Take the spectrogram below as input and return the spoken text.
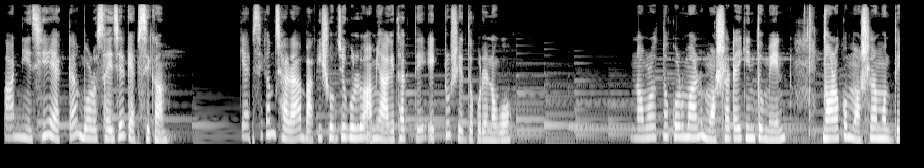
আর নিয়েছি একটা বড় সাইজের ক্যাপসিকাম ক্যাপসিকাম ছাড়া বাকি সবজিগুলো আমি আগে থাকতে একটু সেদ্ধ করে নেব। নবরত্ন কোরমার মশলাটাই কিন্তু মেন নরকম মশলার মধ্যে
